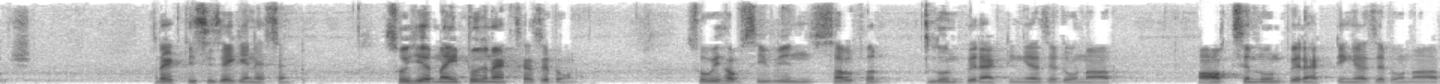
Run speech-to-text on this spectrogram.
position right? This is again SN2 so here nitrogen acts as a donor. So we have seen sulfur lone pair acting as a donor oxygen lone pair acting as a donor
